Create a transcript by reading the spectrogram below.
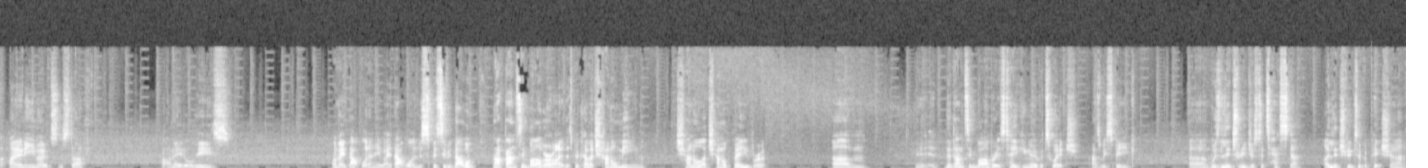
like, my own emotes and stuff. I made all these I made that one anyway. That one was specific. That one, that dancing barber, right? That's become a channel meme, channel a channel favorite. Um, the dancing barber is taking over Twitch as we speak. Uh, was literally just a tester. I literally took a picture,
